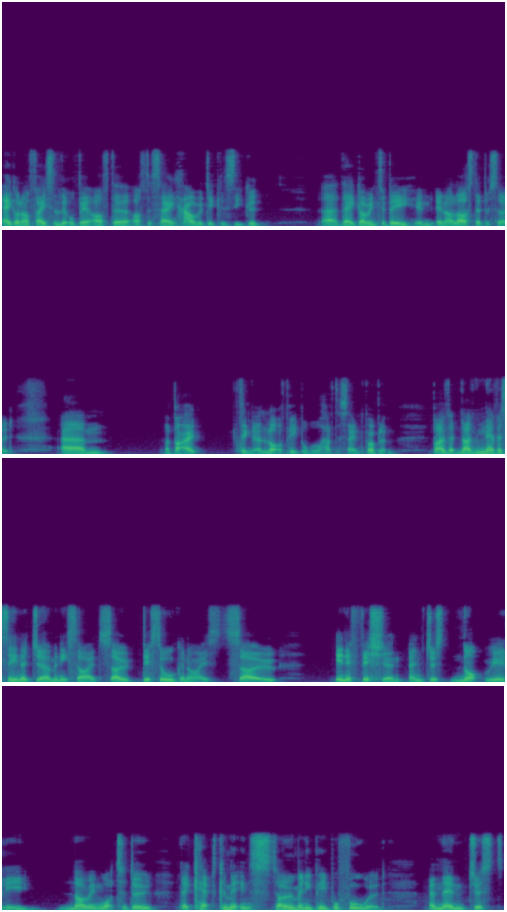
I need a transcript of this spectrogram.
egg on our face a little bit after after saying how ridiculously good uh, they're going to be in, in our last episode. Um, but I think a lot of people will have the same problem. But I've I've never seen a Germany side so disorganised, so inefficient, and just not really knowing what to do. They kept committing so many people forward, and then just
